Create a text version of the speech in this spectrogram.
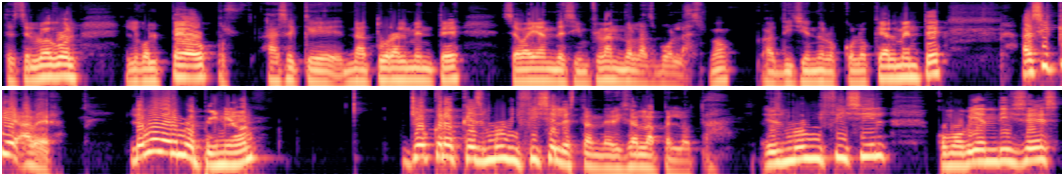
desde luego el, golpeo, pues hace que naturalmente se vayan desinflando las bolas, ¿no? Ah, diciéndolo coloquialmente. Así que, a ver, le voy a dar mi opinión. Yo creo que es muy difícil estandarizar la pelota. Es muy difícil, como bien dices,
